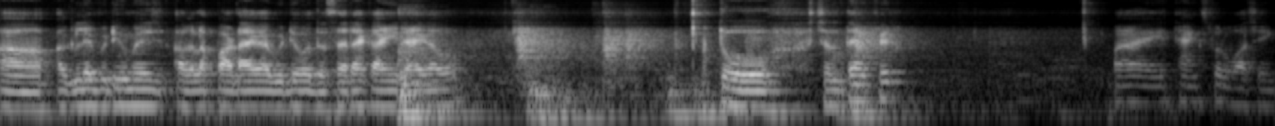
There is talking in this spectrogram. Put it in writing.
अ, अगले वीडियो में अगला पार्ट आएगा वीडियो दशहरा का ही रहेगा वो। तो चलते हैं फिर। बाय थैंक्स फॉर वॉचिंग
